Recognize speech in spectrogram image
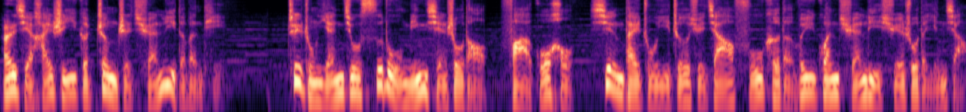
而且还是一个政治权力的问题。这种研究思路明显受到法国后现代主义哲学家福柯的微观权力学说的影响。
